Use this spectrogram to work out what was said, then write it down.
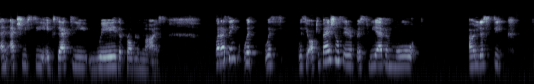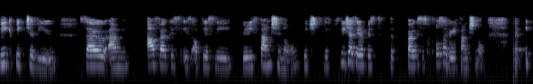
and actually see exactly where the problem lies. But I think with with with your occupational therapist, we have a more holistic, big picture view. So um, our focus is obviously very functional, which the physiotherapist the focus is also very functional. But it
